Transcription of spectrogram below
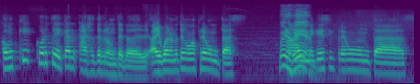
¿Con qué corte de carne? Ah, ya te pregunté lo del. Ay, bueno, no tengo más preguntas. Bueno, Ay, bien. me quedé sin preguntas.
